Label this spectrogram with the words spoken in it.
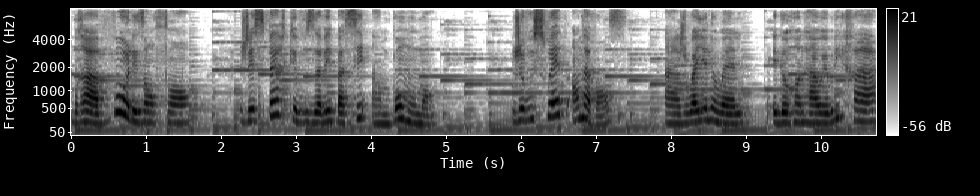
Bravo les enfants. J'espère que vous avez passé un bon moment. Je vous souhaite en avance un joyeux Noël et Doron Hawe Bricha.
